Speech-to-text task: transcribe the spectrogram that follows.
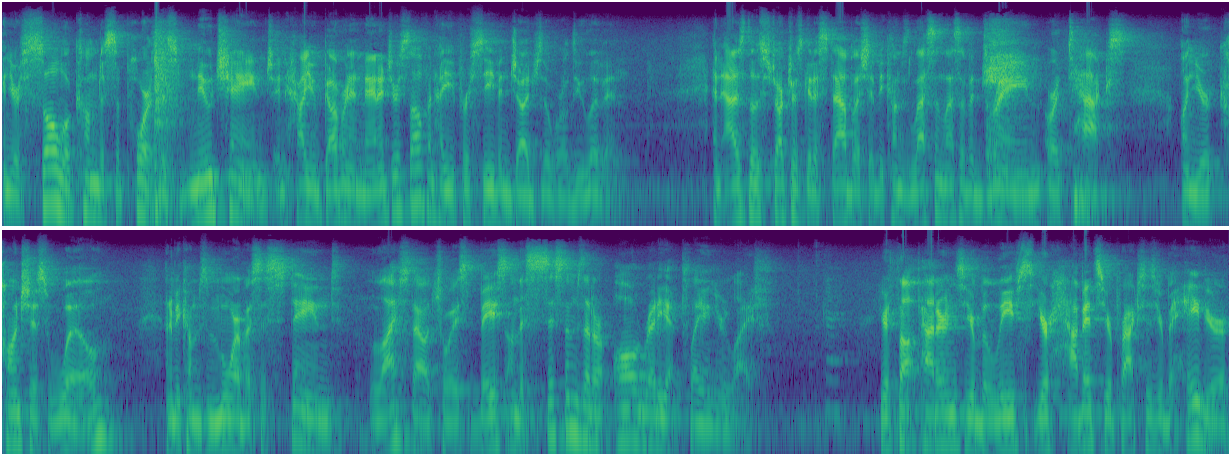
and your soul will come to support this new change in how you govern and manage yourself and how you perceive and judge the world you live in and as those structures get established it becomes less and less of a drain or a tax on your conscious will, and it becomes more of a sustained lifestyle choice based on the systems that are already at play in your life. Your thought patterns, your beliefs, your habits, your practices, your behavior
